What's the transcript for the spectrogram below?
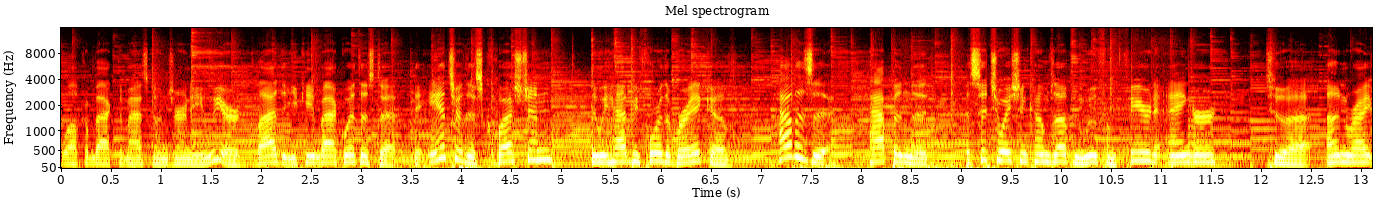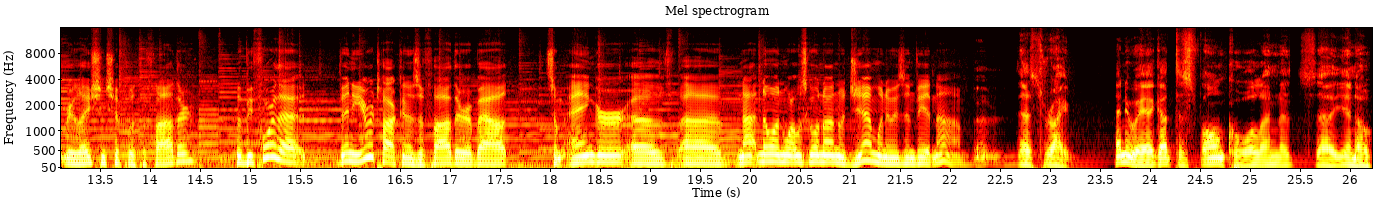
Welcome back to Masculine Journey. We are glad that you came back with us to, to answer this question that we had before the break of how does it happen that a situation comes up and move from fear to anger to an unright relationship with the Father? But before that, Vinny, you were talking as a father about some anger of uh, not knowing what was going on with Jim when he was in Vietnam. Uh, that's right. Anyway, I got this phone call, and it's, uh, you know,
